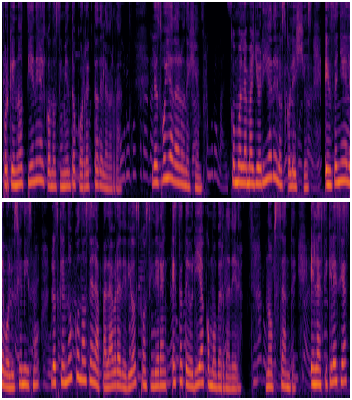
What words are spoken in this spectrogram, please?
porque no tienen el conocimiento correcto de la verdad. Les voy a dar un ejemplo. Como la mayoría de los colegios enseña el evolucionismo, los que no conocen la palabra de Dios consideran esta teoría como verdadera. No obstante, en las iglesias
